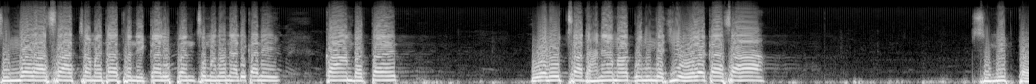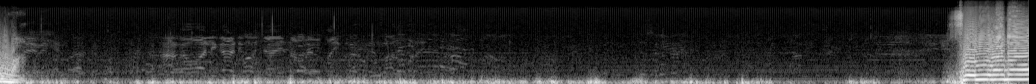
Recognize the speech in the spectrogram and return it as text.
सुंदर असा आजच्या मैदानाचा निकाली पंच म्हणून या ठिकाणी काम बघतायत. वडूदचा धान्यामाग म्हणून त्याची ओळख असा सुमित पलवान. सेमीफायनल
